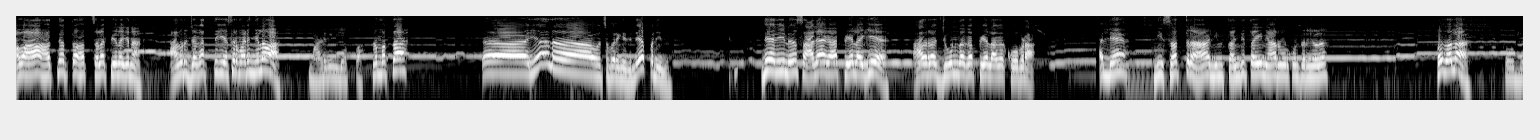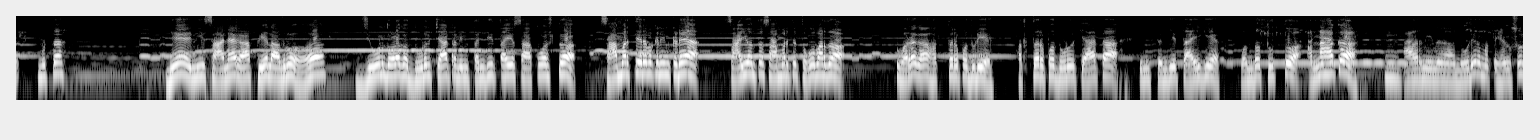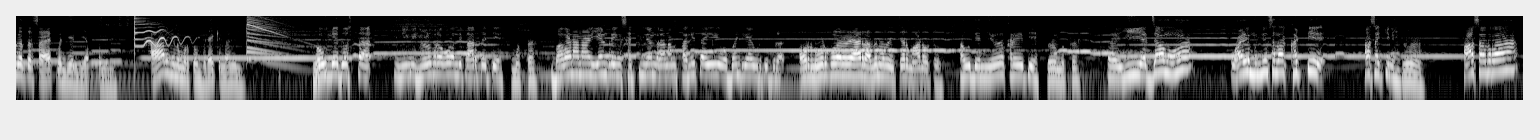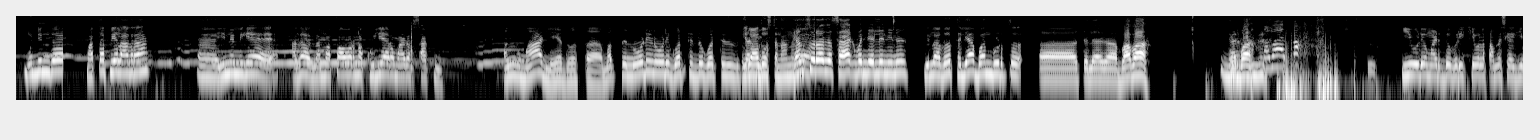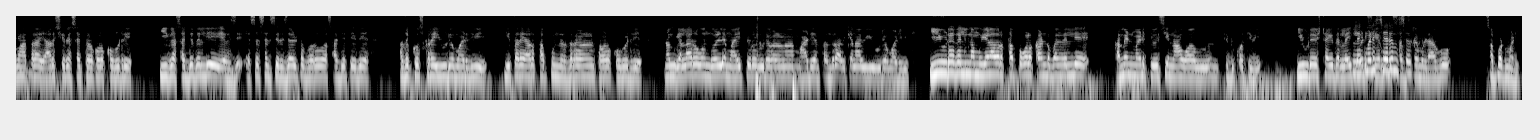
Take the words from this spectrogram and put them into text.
ಅವ ಹತ್ತನೇತ್ ಹತ್ತು ಸಲ ಫೇಲ್ ಆಗ್ಯಾನ ಆದ್ರೂ ಜಗತ್ತಿಗೆ ಹೆಸರು ಮಾಡಿದ್ನಿಲ್ಲವ? ಮಾಡಿದೀನಿ ಯಪ್ಪ ಮತ್ತ? ಏನ ಹುಚ್ಚ ಬರಗಿದಿಲ್ಲ ಯಪ್ಪ ನೀನು? ನೀನು ಸಾಲ್ಯಾಗ ಫೇಲ್ ಆಗಿ ಆದ್ರ ಜೀವನದಾಗ ಫೇಲ್ ಆಗಕ್ ಹೋಗ್ಬೇಡ. ಅಲ್ಲೇ ನೀ ಸತ್ರ ನಿಮ್ಮ ತಂದೆ ತಾಯಿನ ಯಾರು ನೋಡ್ಕೊಂತಾರ ಹೇಳು? ಹೌದಲ್ಲ? ಹೌದು. ಮತ್ತ? ಏ ನೀ ಸಾಲ್ಯಾಗ ಫೇಲ್ ಆದ್ರೂ ಜೀವನದೊಳಗ ದುಡ್ದ ಕ್ಯಾಟ ನಿಮ್ಮ ತಂದೆ ತಾಯಿ ಸಾಕುವಷ್ಟು ಸಾಮರ್ಥ್ಯ ಇರ್ಬೇಕು ನಿನ್ ಕಡೆ. ಸಾಯುವಂತ ಸಾಮರ್ಥ್ಯ ತಗೋಬಾರ್ದು. ಹೊರಗ ಹತ್ತು ರೂಪಾಯಿ ದುಡಿ. ಹತ್ತು ರೂಪಾಯಿ ದುಡಿದ ಕ್ಯಾಟ ನಿಮ್ಮ ತಂದೆ ತಾಯಿಗೆ ಒಂದು ತುತ್ತು ಅನ್ನ ಹಾಕ. ಆದ್ರೆ ನೀನು ನೋಡಿರ ಮತ್ತೆ ಹೆಂಗಸೂರ್ಗೆ ಹತ್ರ ಸಾಯಕ್ ಬಂದಿ ಅಲ್ಲಿ ಅಪ್ಪ ನೀನು. ಕಾಲ್ಗಿನ ಮರ್ತವ್ ಬಿಡ್ಯಾಕಿಲ್ಲ ನೀನು. ಹೌದೇ ದೋಸ್ತ ನೀನು ಹೇಳಿದ್ರಾಗ ಒಂದಿಟ್ಟು ಆರ್ತೈತಿ ಐತಿ. ಮತ್ತ? ಬಗಣ ನಾನು ಏನ್ರ ಹಿಂಗ್ ಸತ್ತೀನಿ ಅಂದ್ರ ನಮ್ಮ ತಂದೆ ತಾಯಿ ಒಬ್ಬಂಟಿಗೆ ಆಗ್ಬಿಡ್ತಿದ್ರ. ಅವ್ರು ನೋಡ್ಕೊಳ್ಳೋರು ಯಾರು ಅದನ್ನ ವಿಚಾರ ಮಾಡೋಟು. ಹೌದೇ ನೀವು ಹೇಳೋ ಖರೆ ಐತಿ. ಹ್ಞೂ ಮತ್ತೆ? ಈ ಎಕ್ಸಾಮು ಒಳ್ಳೆ ಮುಂದಿನ ಸಲ ಕಟ್ಟಿ ಪಾಸ್ ಹಾಕಿನಿ. ಹ್ಞೂ ಪಾಸ್ ಆದ್ರ ಮುಂದಿಂದ ಮತ್ತ ಫೇಲ್ ಆದ್ರ ಇನ್ನೊಮ್ಮಿಗೆ ಅದ ನಮ್ಮ ಅಪ್ಪ ಅವ್ರನ್ನ ಕೂಲಿಯಾರು ಮಾಡೋ ಸಾಕು ಸಾಕ್ನಿ ಹಂಗ್ ಮಾಡ್ಲಿ ದೋಸ್ತ. ಮತ್ತೆ ನೋಡಿ ನೋಡಿ ಗೊತ್ತಿದ್ದು ಇಲ್ಲ ಗೊತ್ತಿದ್ದು ದೋಸ್ತ ನಾನು ಹೆಂಗಸೂರ ಸಾಕ್ ಬಂದಿ ಅಲ್ಲಿ ನೀನು? ಇಲ್ಲ ಅದು ತಲಿಯಾಗ ಬಂದ್ಬಿಡ್ತು. ಆ ತಲ್ಯಾಗ ಬಾಬಾ. ಬಾ ಈ ವಿಡಿಯೋ ಮಾಡಿದ್ದು ಬರೀ ಕೇವಲ ತಮಾಷೆಗಾಗಿ ಮಾತ್ರ ಯಾರು ಸೀರಿಯಸ್ ಆಗಿ ತಿಳ್ಕೊಳಕ್ ಹೋಗ್ಬಿಡ್ರಿ ಈಗ ಸದ್ಯದಲ್ಲಿ S S L C result ಬರುವ ಸಾಧ್ಯತೆ ಇದೆ. ಅದಕ್ಕೋಸ್ಕರ ಈ ವಿಡಿಯೋ ಮಾಡಿದ್ವಿ. ಈ ತರ ಯಾರು ತಪ್ಪು ನಿರ್ಧಾರಗಳನ್ನ ತೊಗೊಳಕ್ ಹೋಗ್ಬೇಡ್ರಿ ನಮ್ಗೆಲ್ಲರೂ ಒಂದು ಒಳ್ಳೆ ಮಾಹಿತಿ ಇರೋ ವಿಡಿಯೋಗಳನ್ನ ಮಾಡಿ ಅಂತಂದ್ರು ಅದಕ್ಕೆ ನಾವು ಈ ವಿಡಿಯೋ ಮಾಡಿವಿ ಈ ವಿಡಿಯೋದಲ್ಲಿ ನಮ್ಗೆ ಏನಾದರೂ ತಪ್ಪುಗಳು ಕಂಡು ಬಂದಲ್ಲಿ ಕಮೆಂಟ್ ಮಾಡಿ ತಿಳಿಸಿ ನಾವು ತಿದ್ಕೋತೀವಿ. ಈ ವಿಡಿಯೋ ಇಷ್ಟ ಆಗಿದ್ರೆ ಲೈಕ್ ಮಾಡಿ, ಸಬ್ಸ್ಕ್ರೈಬ್ ಮಾಡಿ ಹಾಗೂ ಸಪೋರ್ಟ್ ಮಾಡಿ.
